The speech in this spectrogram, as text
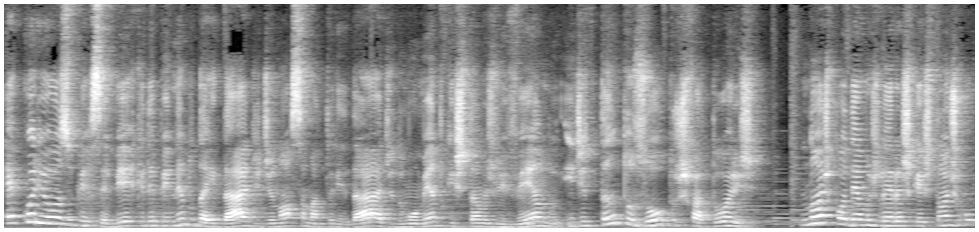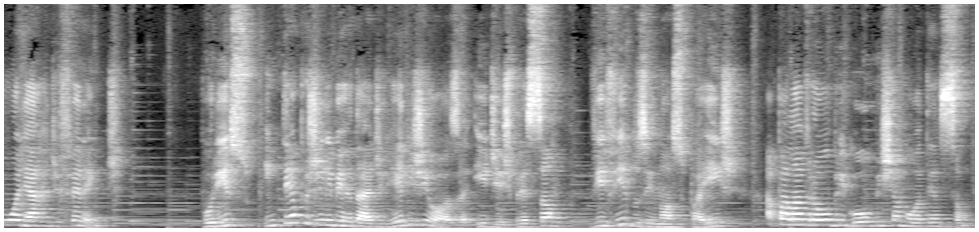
É curioso perceber que, dependendo da idade, de nossa maturidade, do momento que estamos vivendo e de tantos outros fatores, nós podemos ler as questões com um olhar diferente. Por isso, em tempos de liberdade religiosa e de expressão vividos em nosso país, a palavra obrigou me chamou a atenção.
